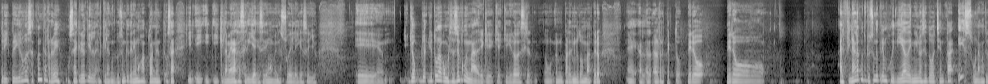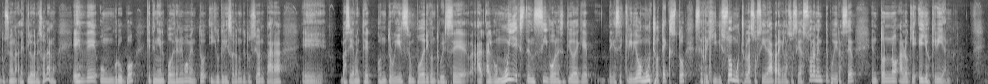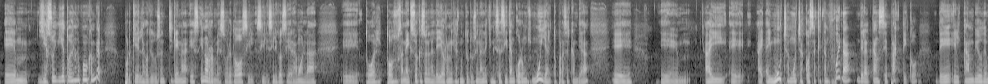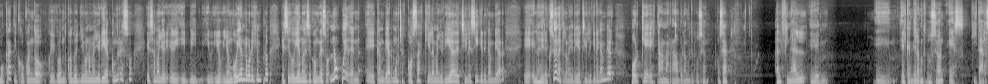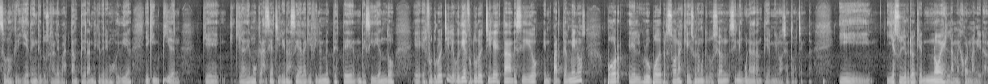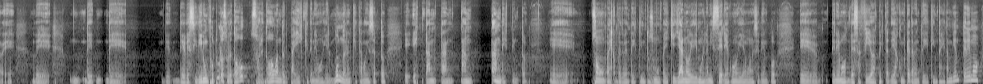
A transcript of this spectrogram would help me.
pero, yo lo veo exactamente al revés. O sea, creo que la, que la constitución que tenemos actualmente, o sea, y, y, y, que la amenaza sería que seríamos Venezuela y qué sé yo. Eh, yo, yo, tuve una conversación con mi madre, que, que, quiero decir en un, par de minutos más, pero eh, al, al, respecto. Pero, pero al final la constitución que tenemos hoy día de 1980 es una constitución al estilo venezolano. Es de un grupo que tenía el poder en el momento y que utilizó la constitución para eh, básicamente construirse un poder y construirse algo muy extensivo en el sentido de que, de que se escribió mucho texto, se rigidizó mucho la sociedad para que la sociedad solamente pudiera ser en torno a lo que ellos querían. Em, y eso hoy día todavía no lo podemos cambiar, porque la constitución chilena es enorme, sobre todo si, si le consideramos la eh, todos, sus anexos, que son las leyes orgánicas constitucionales, que necesitan quórums muy altos para ser cambiadas. Eh, eh, hay, hay, muchas, muchas cosas que están fuera del alcance práctico del cambio democrático. Cuando, cuando, llega una mayoría al Congreso, esa mayoría, y, a un gobierno, por ejemplo, ese gobierno y ese Congreso no pueden cambiar muchas cosas que la mayoría de Chile sí quiere cambiar, en las direcciones que la mayoría de Chile quiere cambiar, porque está amarrado por la Constitución. O sea, al final eh, el cambiar la constitución es quitarse unos grilletes institucionales bastante grandes que tenemos hoy día y que impiden que, la democracia chilena sea la que finalmente esté decidiendo eh, el futuro de Chile. Hoy día el futuro de Chile está decidido, en parte al menos, por el grupo de personas que hizo una constitución sin ninguna garantía en 1980. Y, eso yo creo que no es la mejor manera de de, decidir un futuro, sobre todo, sobre todo cuando el país que tenemos y el mundo en el que estamos insertos eh, es tan, tan, tan, tan distinto. Eh, somos un país completamente distinto, somos un país que ya no vivimos la miseria como vivíamos en ese tiempo, eh, tenemos desafíos, expectativas completamente distintas y también tenemos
